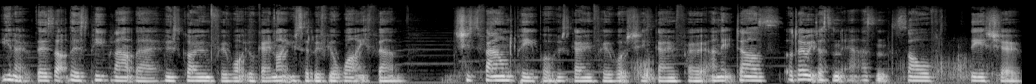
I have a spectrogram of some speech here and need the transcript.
you know there's there's people out there who's going through what you're going like you said with your wife um, she's found people who's going through what she's going through, and it does. Although it doesn't, it hasn't solved the issue,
